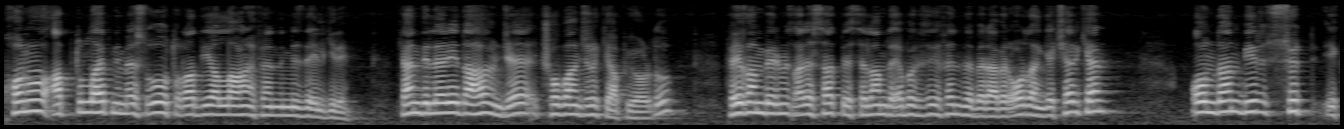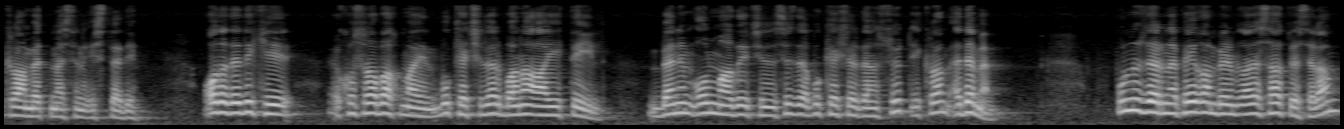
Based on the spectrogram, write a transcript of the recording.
Konu Abdullah İbni Mesud radıyallahu anh efendimizle ilgili. Kendileri daha önce çobancılık yapıyordu. Peygamberimiz aleyhissalatü vesselam da Ebu Bekir Efendimizle beraber oradan geçerken ondan bir süt ikram etmesini istedi. O da dedi ki "E, kusura bakmayın bu keçiler bana ait değil. Benim olmadığı için size bu keçilerden süt ikram edemem. Bunun üzerine Peygamberimiz Aleyhisselatü Vesselam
